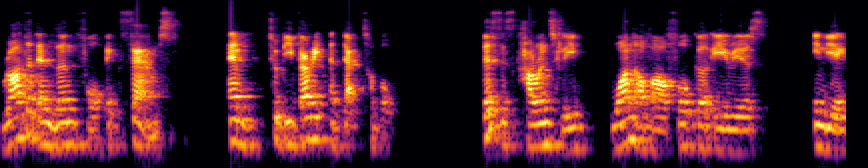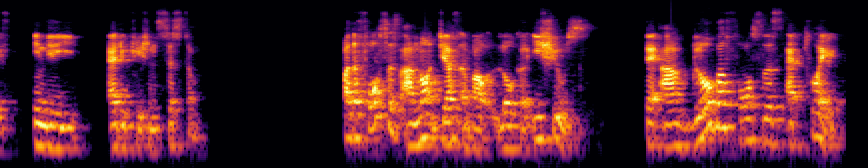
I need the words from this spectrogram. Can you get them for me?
rather than learn for exams and to be very adaptable. This is currently one of our focal areas in the, in the education system. But the forces are not just about local issues. There are global forces at play.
